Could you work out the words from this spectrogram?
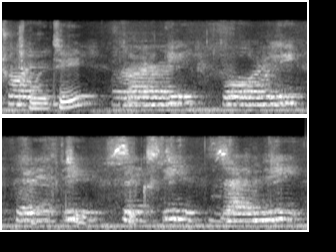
20, 30, 40, 50, 60, 70,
